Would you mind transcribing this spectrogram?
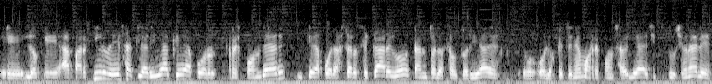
Eh, lo que a partir de esa claridad queda por responder y queda por hacerse cargo, tanto las autoridades o los que tenemos responsabilidades institucionales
